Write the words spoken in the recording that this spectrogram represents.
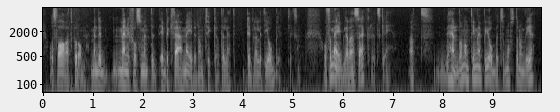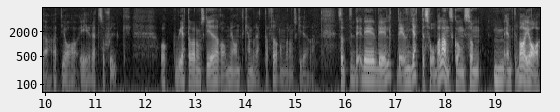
och svarat på dem. Men det är människor som inte är bekväma i det, de tycker att det, lätt, det blir lite jobbigt. Liksom. Och för mig blir det en säkerhetsgrej. Att händer någonting med på jobbet så måste de veta att jag är rätt så sjuk. Och veta vad de ska göra om jag inte kan berätta för dem vad de ska göra. Så det, det, det, är, det är en jättesvår balansgång som inte bara jag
